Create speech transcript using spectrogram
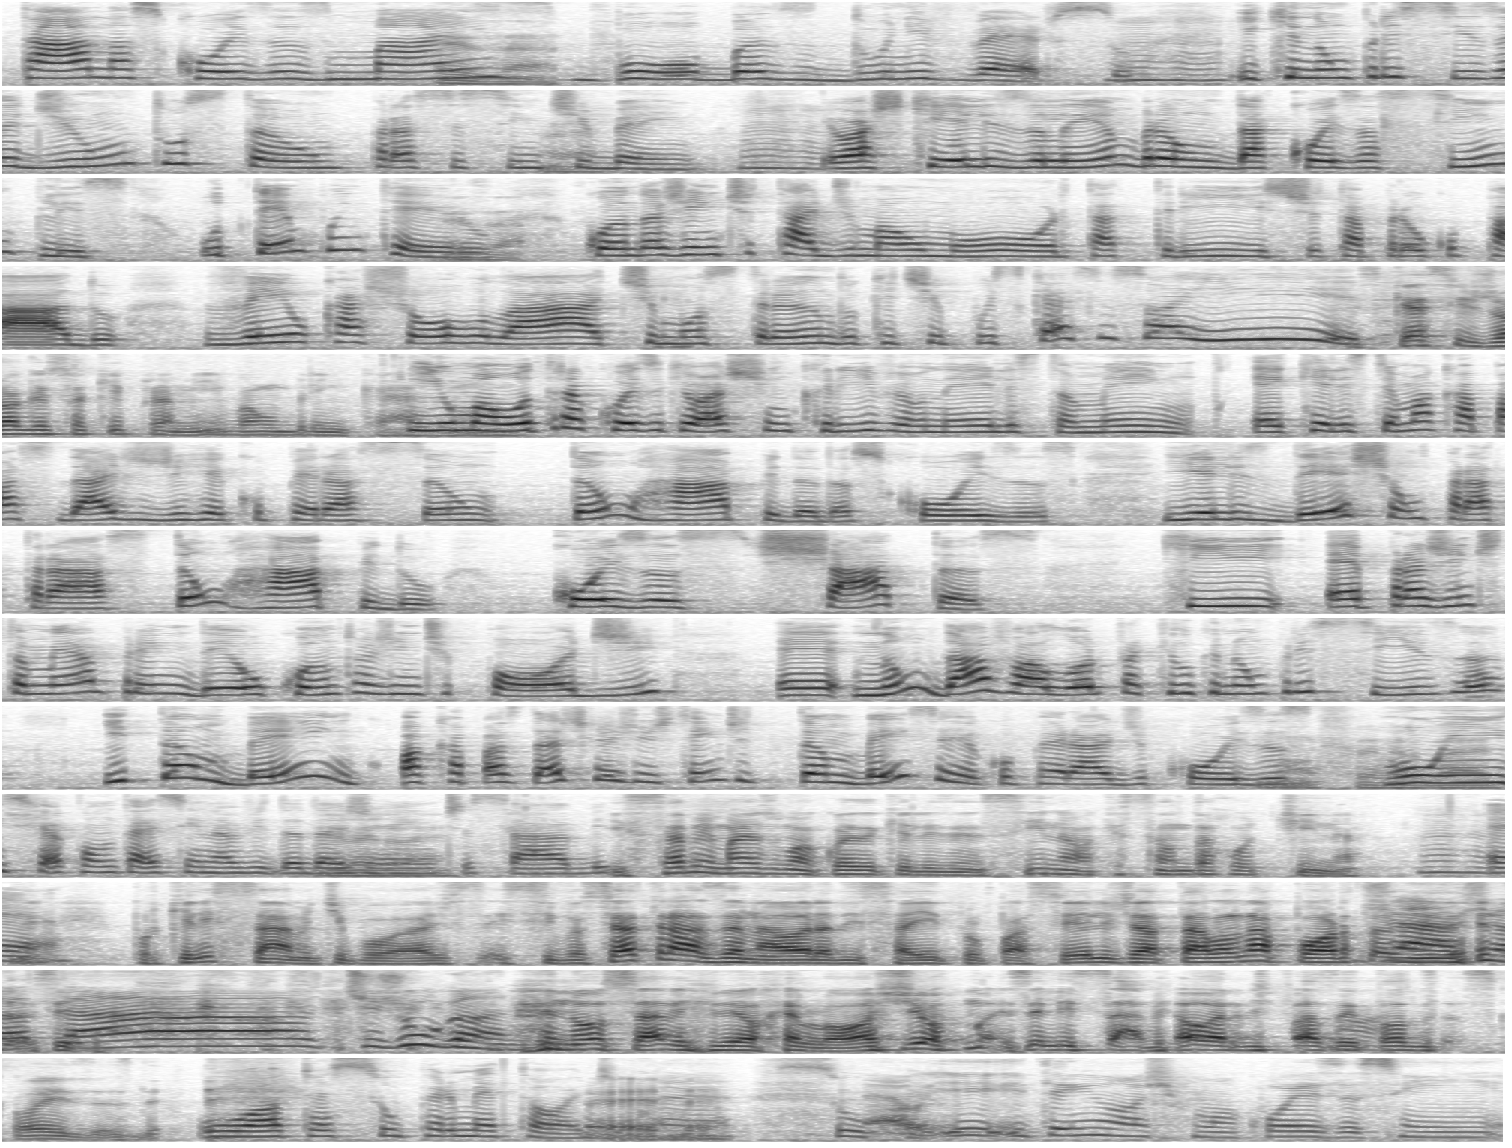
tá nas coisas mais Exato. bobas do universo uhum. e que não precisa de um tostão para se sentir é. bem. Uhum. Eu acho que eles lembram da coisa simples o tempo inteiro. Exato. Quando a gente tá de mau humor, tá triste, tá preocupado, vem o cachorro lá te mostrando que tipo, esquece isso aí. Esquece e joga isso aqui para mim, vamos brincar. E uma outra coisa que eu acho incrível neles também é que eles têm uma capacidade de recuperação tão rápida das coisas e eles deixam para trás tão rápido coisas chatas que é para a gente também aprender o quanto a gente pode é, não dar valor para aquilo que não precisa e também a capacidade que a gente tem de também se recuperar de coisas Nossa, é ruins que acontecem na vida da é gente, sabe? E sabe mais uma coisa que eles ensinam? A questão da rotina. Uhum. Né? É. Porque eles sabem, tipo, se você atrasa na hora de sair para o passeio, ele já está lá na porta. Já, dizendo, já está assim, te julgando. Não sabe ver o relógio, mas ele sabe a hora de fazer ah. todas as coisas. Né? O Otto é super metódico. É, né? Super. E, e, tem, eu acho, uma coisa, assim,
